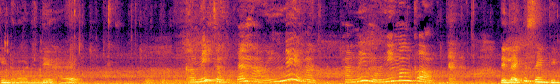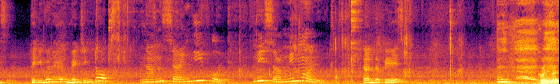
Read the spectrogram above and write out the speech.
kindergarten. They had They like the same things. They even have matching tops. Nam Sangi Bot. Mi Sami Mani. Turn the page. कौन बात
